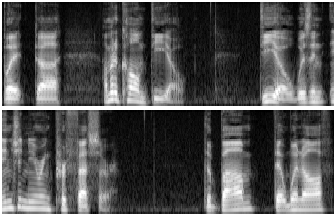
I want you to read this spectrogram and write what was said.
But uh, I'm going to call him Dio. Dio was an engineering professor. The bomb that went off,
